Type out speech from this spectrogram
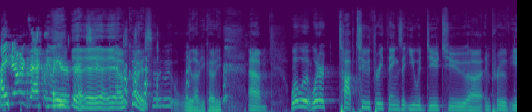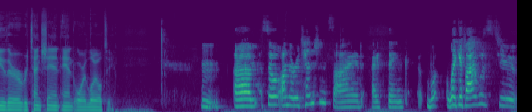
I know exactly what you're yeah, yeah, yeah, yeah, of course. we love you, Cody. Um, what would, what are top two, three things that you would do to uh, improve either retention and or loyalty? Hmm. Um, so on the retention side, I think, like if I was to,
